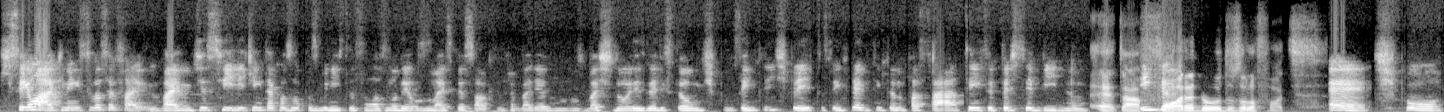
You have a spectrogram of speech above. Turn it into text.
sei lá, que nem se você vai, vai no desfile, quem tá com as roupas bonitas são as modelos, mas o pessoal que tá trabalhando nos bastidores, eles estão, tipo, sempre de preto, sempre ali tentando passar, sem ser percebido. É, tá então, fora do, dos holofotes. É, tipo.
